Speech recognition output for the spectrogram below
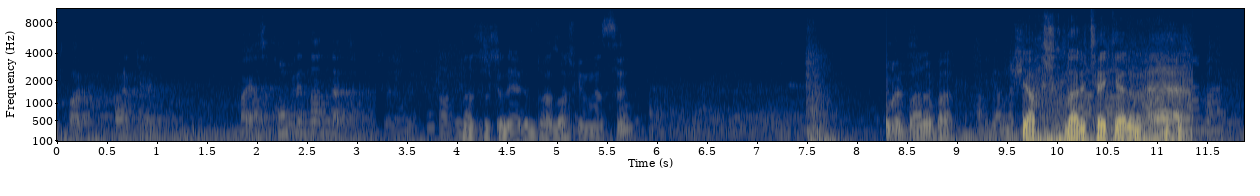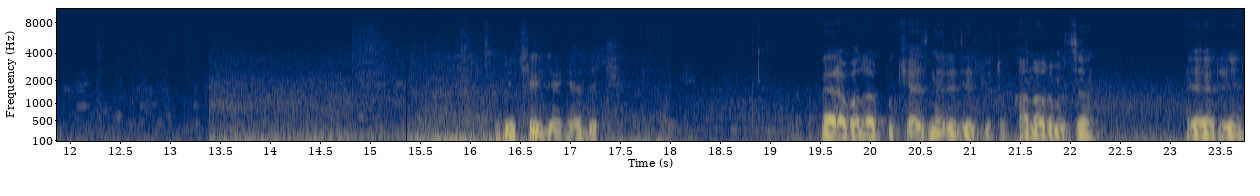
mutfak, parke, fayans, komple tadilat. Nasılsın elim dolu? Başkanım nasılsın? Bir Bana bak. Yakışıkları çekerim. Bugün Çiğli'ye geldik. Merhabalar. Bu kez neredeyiz YouTube kanalımızın değerli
